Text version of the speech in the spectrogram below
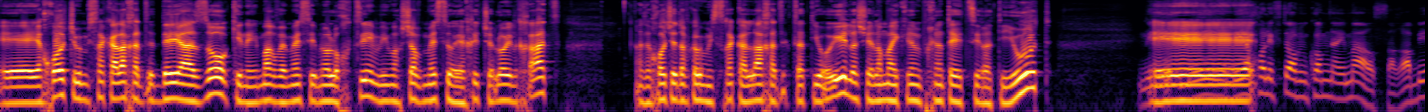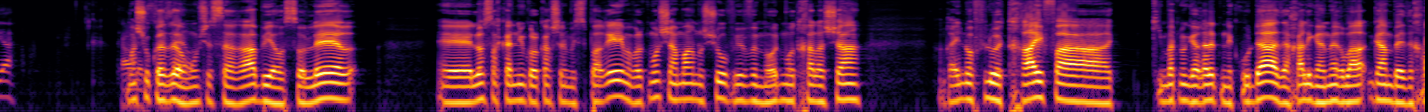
אה, יכול להיות שבמשחק הלחץ זה די יעזור, כי נאמר ומסי הם לא לוחצים, ואם עכשיו מסי הוא היחיד שלא ילחץ, אז יכול להיות שדווקא במשחק הלחץ זה קצת יועיל, השאלה מה יקרה מבחינת היצירתיות. מי, אה, מי יכול לפתוח במקום נעימר? סרביה? משהו כזה? אומרים שסרביה או סולר, אה, לא שחקנים כל כך של מספרים, אבל כמו שאמרנו שוב, יובה מאוד מאוד חלשה. ראינו אפילו את חיפה כמעט מגרדת נקודה, זה יכול להיגמר גם באיזה 5-2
